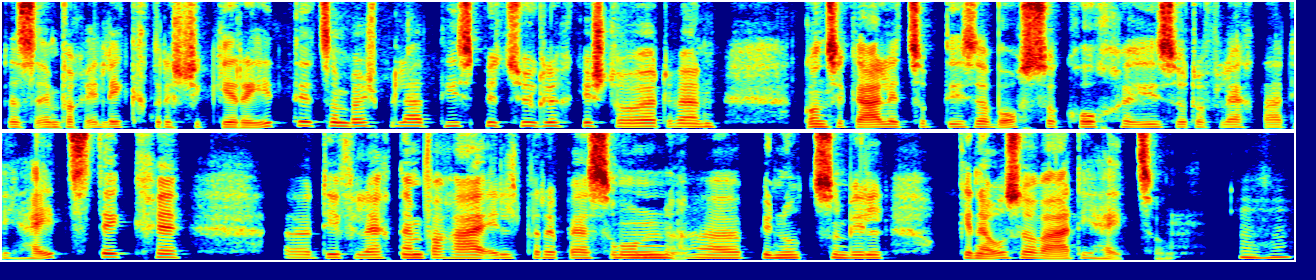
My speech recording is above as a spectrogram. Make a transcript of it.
dass einfach elektrische Geräte zum Beispiel auch diesbezüglich gesteuert werden. Ganz egal jetzt, ob ein Wasserkocher ist oder vielleicht auch die Heizdecke, äh, die vielleicht einfach auch eine ältere Person äh, benutzen will. Genauso auch die Heizung. Mhm.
